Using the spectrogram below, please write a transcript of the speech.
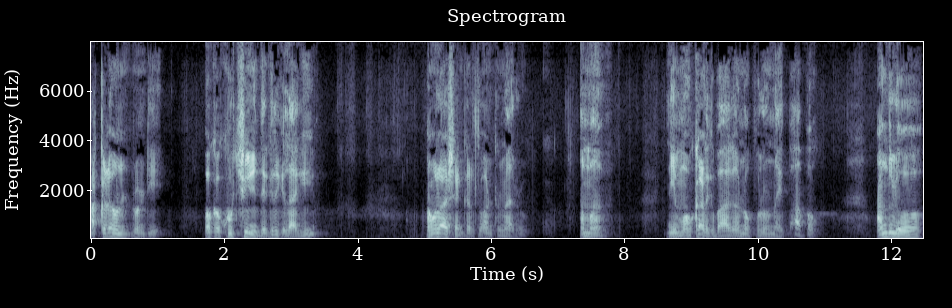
అక్కడే ఉన్నటువంటి ఒక కుర్చీని దగ్గరికి లాగి అమలాశంకర్తో అంటున్నారు అమ్మా నీ మోకాళ్ళకి బాగా నొప్పులు ఉన్నాయి పాపం. అందులో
